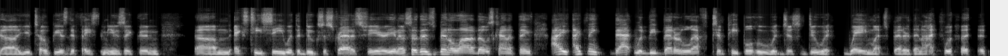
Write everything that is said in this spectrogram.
uh, Utopias that face the music and um, XTC with the Dukes of Stratosphear, you know. So there's been a lot of those kind of things. I I think that would be better left to people who would just do it way much better than I would.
